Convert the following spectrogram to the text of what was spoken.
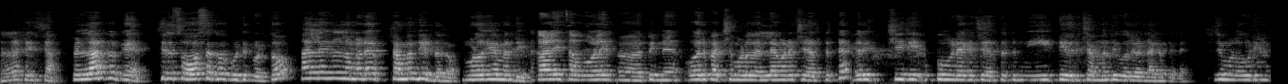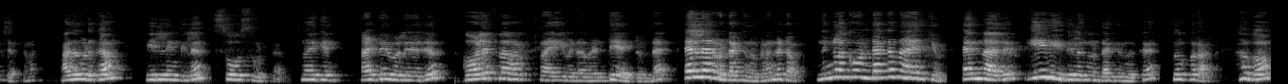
നല്ല ടേസ്റ്റാ പിള്ളേർക്കൊക്കെ ഇച്ചിരി സോസ് ഒക്കെ കൂട്ടി കൊടുത്തോ? അല്ലെങ്കിൽ നമ്മുടെ ചമ്മന്തി ഉണ്ടല്ലോ മുളക് ചമ്മന്തി. തക്കാളി സവോളയും പിന്നെ ഒരു പച്ചമുളകും എല്ലാം കൂടെ ചേർത്തിട്ട് ഒരു ഇച്ചിരി ഉപ്പും കൂടെ ഒക്കെ ചേർത്തിട്ട് നീട്ടി ഒരു ചമ്മന്തി പോലെ ഉണ്ടാക്കത്തില്ലേ? ഇച്ചിരി മുളക് കൂടി ചേർക്കണം. അത് കൊടുക്കാം. ഇല്ലെങ്കിൽ സോസ് കൊടുക്കാം. നോക്കിയേ അടിപൊളി ഒരു കോളിഫ്ലവർ ഫ്രൈ ഇവിടെ റെഡി ആയിട്ടുണ്ട്. എല്ലാരും ഉണ്ടാക്കി നോക്കണം കേട്ടോ. നിങ്ങളൊക്കെ ഉണ്ടാക്കുന്നതായിരിക്കും. എന്നാലും ഈ രീതിയിലൊന്നും ഉണ്ടാക്കി നോക്ക്. സൂപ്പറാണ് അപ്പം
